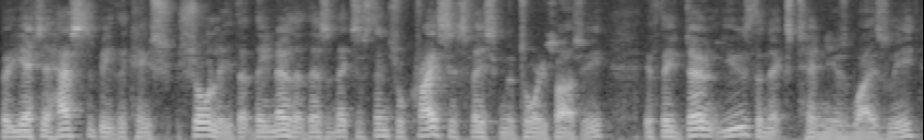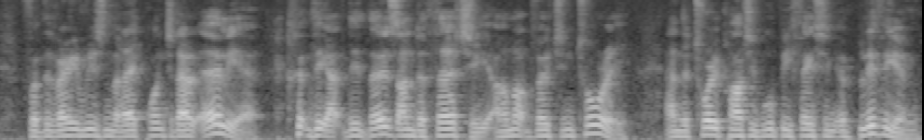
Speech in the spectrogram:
But yet it has to be the case, surely, that they know that there's an existential crisis facing the Tory party if they don't use the next 10 years wisely for the very reason that I pointed out earlier. the, the, those under 30 are not voting Tory, and the Tory party will be facing oblivion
